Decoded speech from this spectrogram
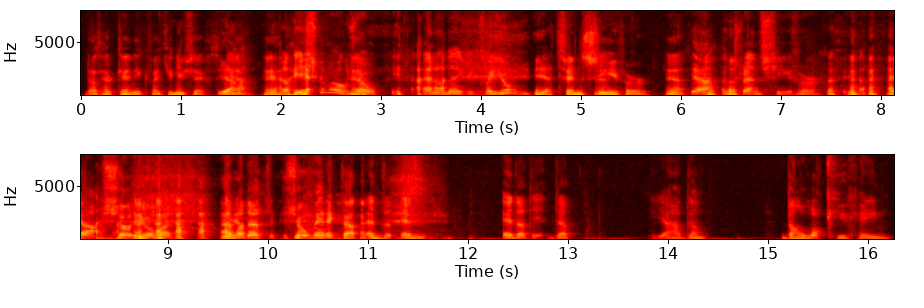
dat herken ik wat je nu zegt. Ja, ja, dat is gewoon zo. En dan denk ik van, joh, Ja, transceiver. ja. Ja, een transceiver. Ja, sorry hoor, maar, ja, maar dat, zo werkt dat. En, en, en dat, dat, ja, dan, dan lok je geen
